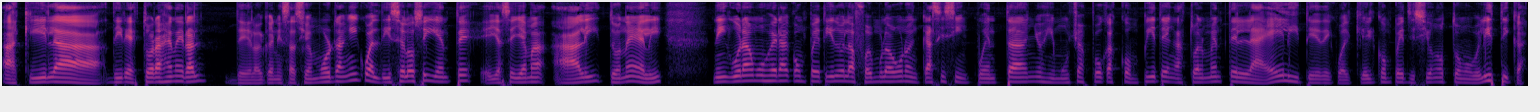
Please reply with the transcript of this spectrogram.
aquí la directora general de la organización More Than Equal dice lo siguiente. Ella se llama Ali Donnelly. Ninguna mujer ha competido en la Fórmula 1 en casi 50 años y muchas pocas compiten actualmente en la élite de cualquier competición automovilística.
